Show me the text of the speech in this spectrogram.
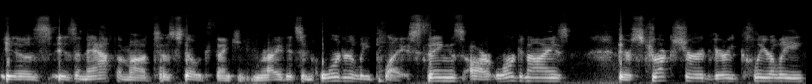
is is anathema to Stoic thinking, right? It's an orderly place. Things are organized, they're structured very clearly.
